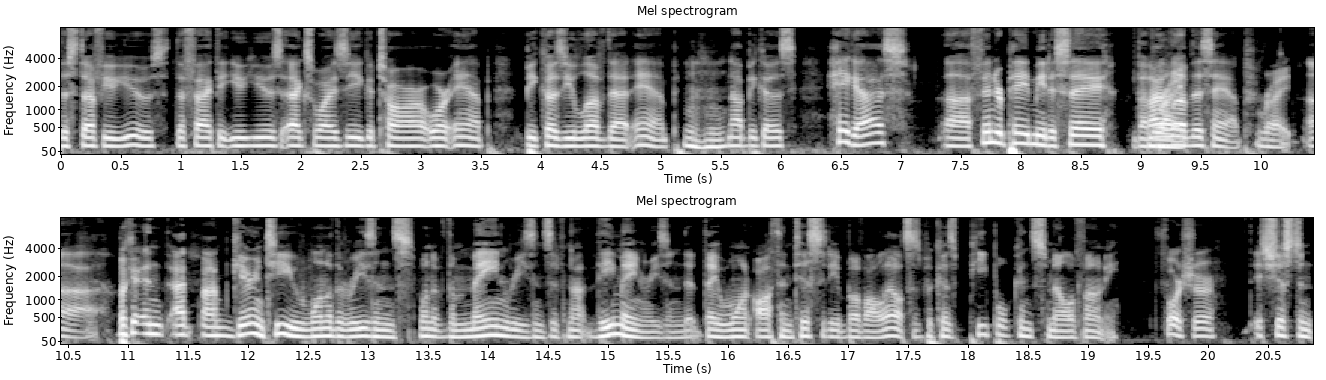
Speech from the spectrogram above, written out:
the stuff you use, the fact that you use XYZ guitar or amp because you love that amp, mm-hmm. not because, hey guys, uh, Fender paid me to say that I Right. love this amp. right Uh, Because, and I, I guarantee you, one of the reasons, one of the main reasons, if not the main reason, that they want authenticity above all else is because people can smell a phony. for sure. It's just an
